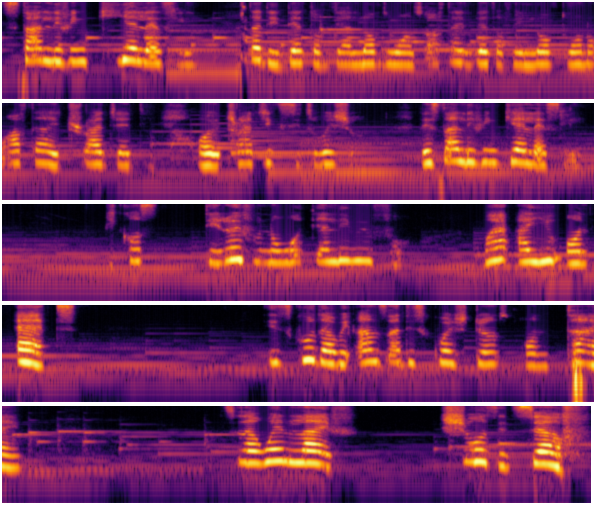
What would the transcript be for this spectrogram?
start living carelessly after the death of their loved ones, after the death of a loved one, or after a tragedy or a tragic situation. They start living carelessly because they don't even know what they're living for. Why are you on earth? It's good that we answer these questions on time so that when life shows itself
